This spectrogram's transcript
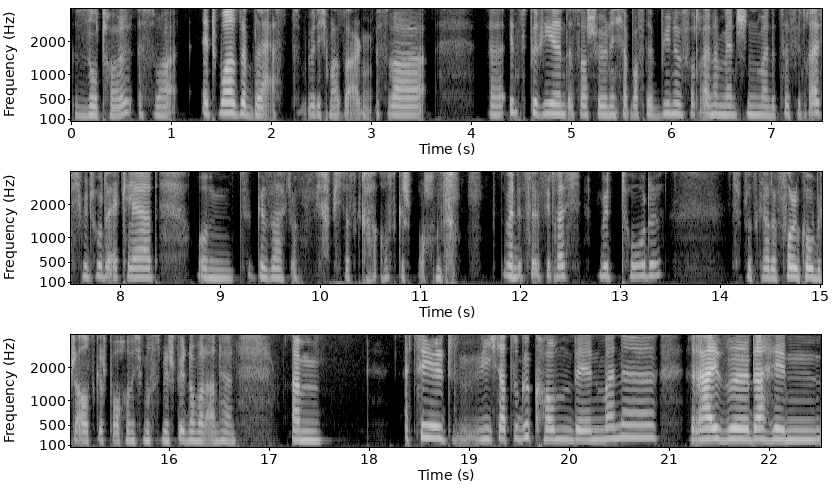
so toll. Es war, it was a blast, würde ich mal sagen. Es war äh, inspirierend, es war schön. Ich habe auf der Bühne vor 300 Menschen meine 1234-Methode erklärt und gesagt, oh, wie habe ich das gerade ausgesprochen? meine 1234-Methode. Ich habe das gerade voll komisch ausgesprochen. Ich musste mir später nochmal anhören. Ähm, erzählt, wie ich dazu gekommen bin, meine Reise dahin,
